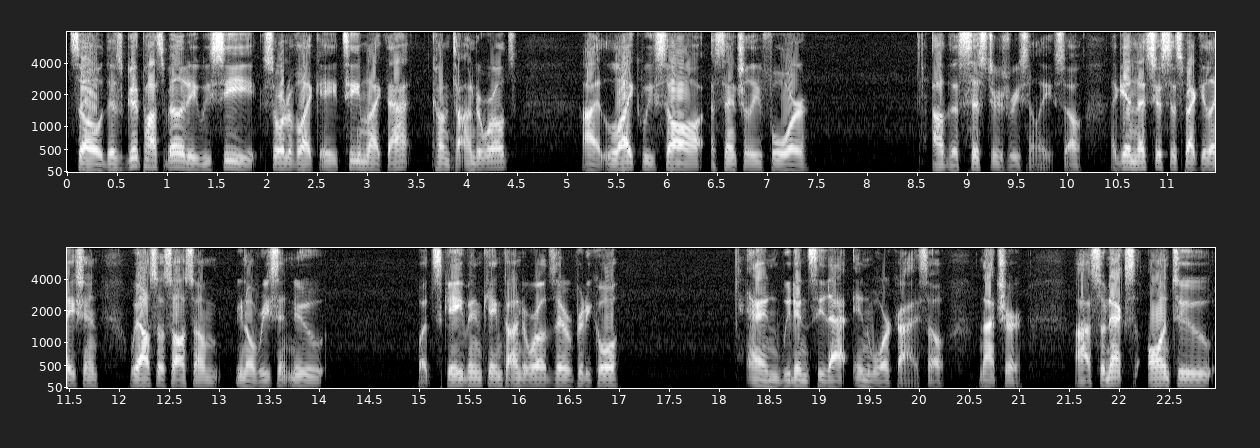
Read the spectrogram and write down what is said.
So there's a good possibility we see sort of like a team like that come to Underworlds, uh, like we saw essentially for uh, the sisters recently. So again, that's just a speculation. We also saw some you know recent new what Skaven came to Underworlds. They were pretty cool and we didn't see that in Warcry, so not sure. Uh, so next, on to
